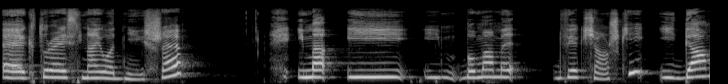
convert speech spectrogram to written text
e, która jest najładniejsze. I ma, i, i, bo mamy dwie książki i dam,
